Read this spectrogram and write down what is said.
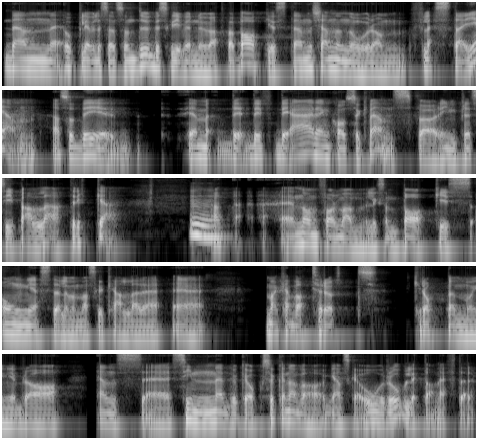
den upplevelsen som du beskriver nu att vara bakis, den känner nog de flesta igen. Alltså det, det, det, det är en konsekvens för i princip alla att dricka. Mm. Att, eh, någon form av liksom bakisångest eller vad man ska kalla det. Eh, man kan vara trött, kroppen mår inget bra. Ens eh, sinne brukar också kunna vara ganska oroligt dagen efter.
